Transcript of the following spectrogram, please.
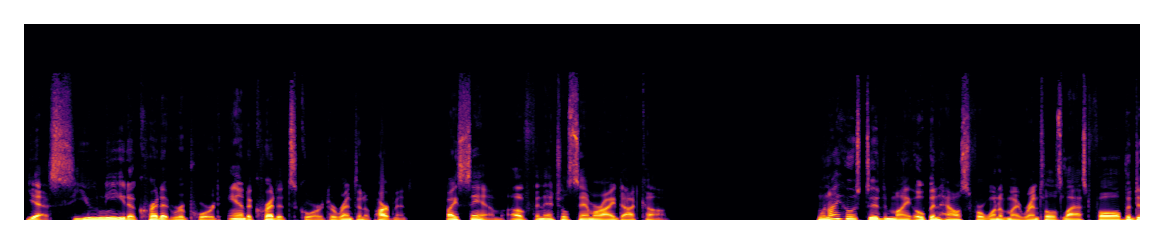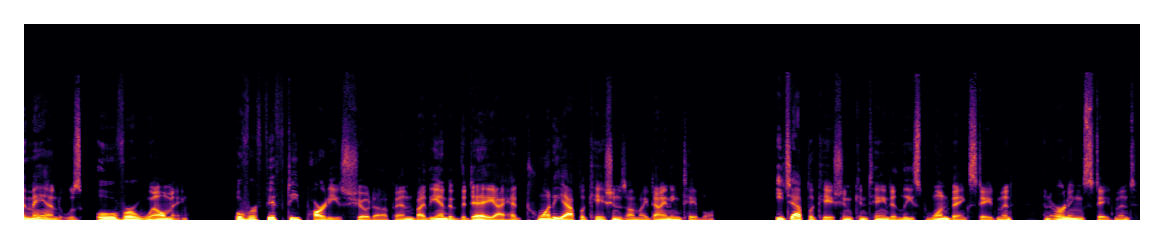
Yes, you need a credit report and a credit score to rent an apartment by Sam of FinancialSamurai.com. When I hosted my open house for one of my rentals last fall, the demand was overwhelming. Over 50 parties showed up, and by the end of the day, I had 20 applications on my dining table. Each application contained at least one bank statement, an earnings statement,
